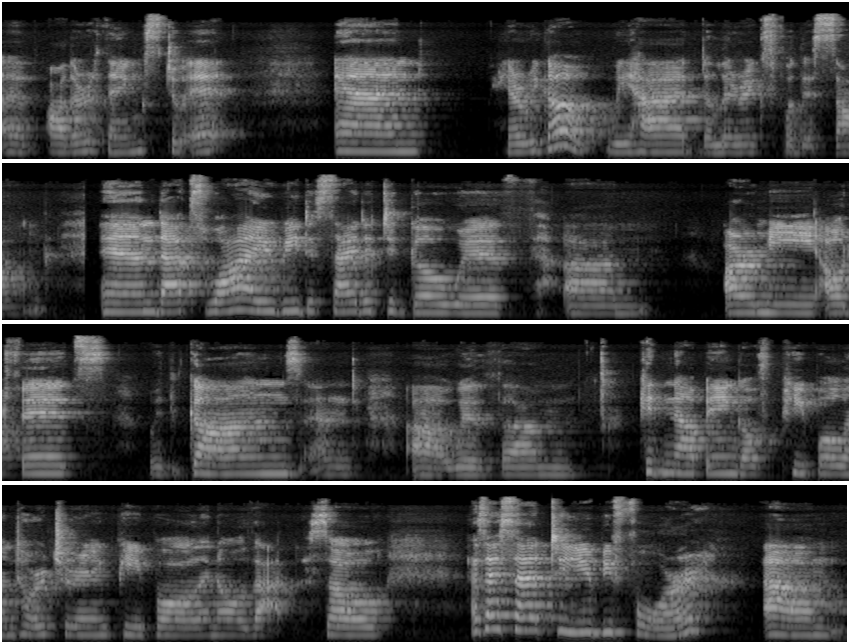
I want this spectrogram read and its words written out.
uh, other things to it, and here we go. We had the lyrics for this song, and that's why we decided to go with um, army outfits, with guns and uh, with um, kidnapping of people and torturing people and all that. So, as I said to you before, um,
